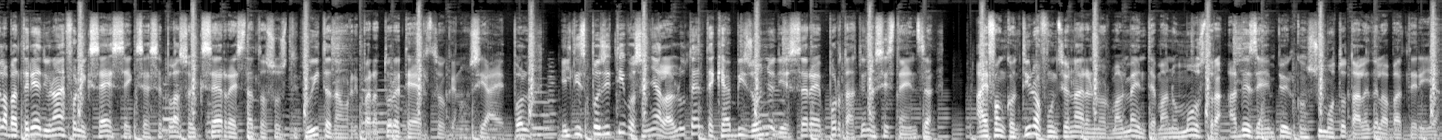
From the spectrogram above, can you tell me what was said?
Se la batteria di un iPhone XS, XS Plus o XR è stata sostituita da un riparatore terzo che non sia Apple, il dispositivo segnala all'utente che ha bisogno di essere portato in assistenza. iPhone continua a funzionare normalmente, ma non mostra ad esempio il consumo totale della batteria.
